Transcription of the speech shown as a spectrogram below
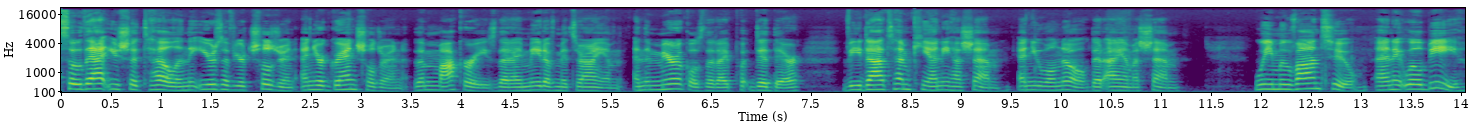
So that you should tell in the ears of your children and your grandchildren the mockeries that I made of Mitzrayim and the miracles that I put, did there. Vidatem ki ani Hashem, and you will know that I am Hashem we move on to, and it will be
